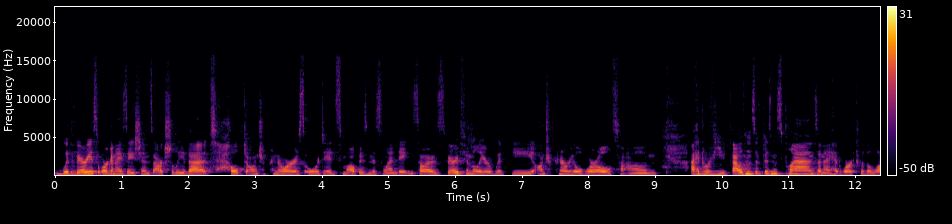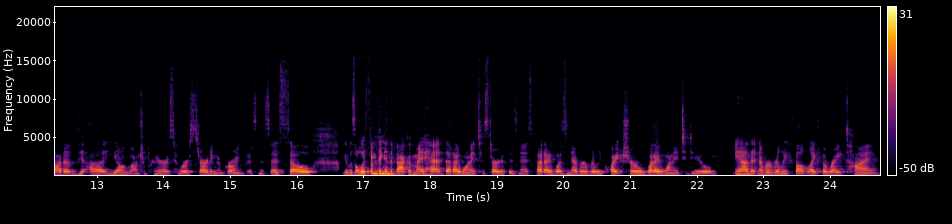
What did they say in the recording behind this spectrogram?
with various organizations actually that helped entrepreneurs or did small business lending. So I was very familiar with the entrepreneurial world. Um, I had reviewed thousands of business plans and I had worked with a lot of uh, young entrepreneurs who were starting and growing businesses. So it was always something in the back of my head that I wanted to start a business, but I was never really quite sure what I wanted to do. And it never really felt like the right time.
